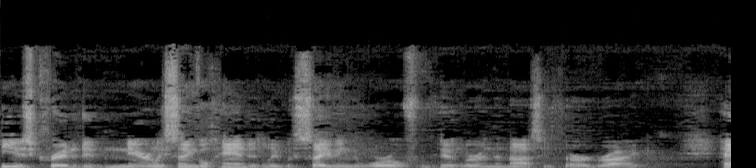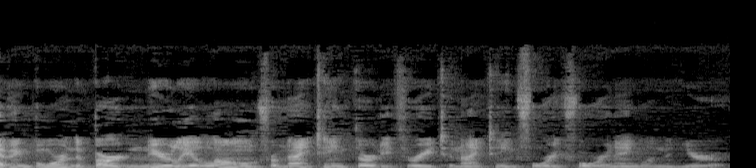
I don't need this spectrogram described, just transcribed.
He is credited nearly single handedly with saving the world from Hitler and the Nazi Third Reich, having borne the burden nearly alone from 1933 to 1944 in England and Europe.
